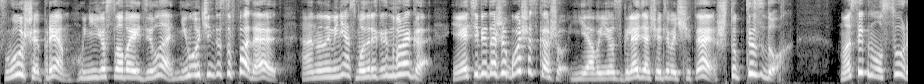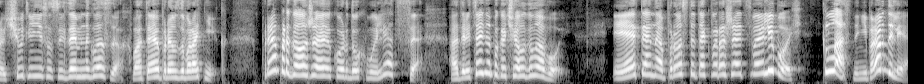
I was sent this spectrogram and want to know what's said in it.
Слушай, прям, у нее слова и дела не очень-то совпадают. Она на меня смотрит как на врага. Я тебе даже больше скажу, я в ее взгляде отчетливо читаю, чтоб ты сдох. Воскликнул Сура, чуть ли не со слезами на глазах, хватая Прэм за воротник. Прэм, продолжая гордо ухмыляться, отрицательно покачал головой. Это она просто так выражает свою любовь. Классно, не правда ли?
